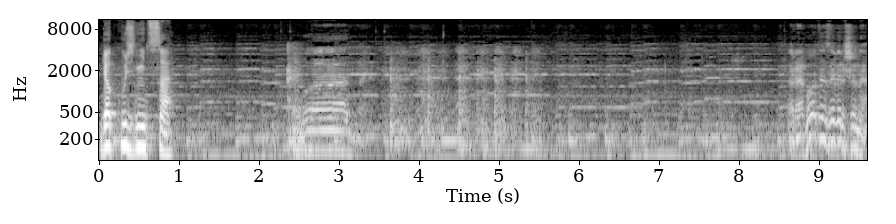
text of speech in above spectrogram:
для кузнеца. Ладно. Работа завершена.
